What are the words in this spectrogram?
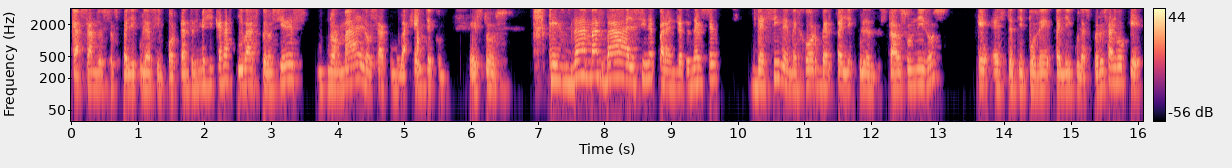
cazando estas películas importantes mexicanas y vas, pero si eres normal, o sea, como la gente, como estos, que nada más va al cine para entretenerse, decide mejor ver películas de Estados Unidos que este tipo de películas, pero es algo que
